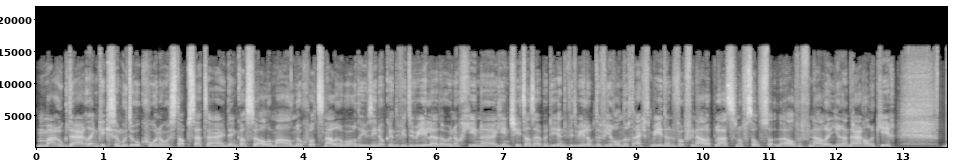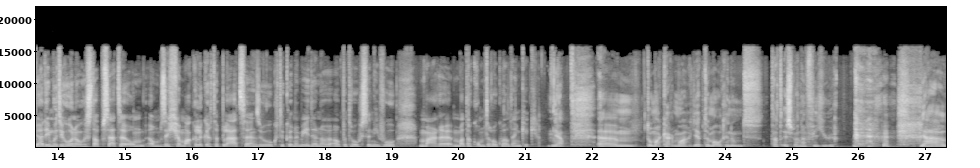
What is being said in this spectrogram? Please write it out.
Maar ook daar denk ik, ze moeten ook gewoon nog een stap zetten. Hè. Ik denk als ze allemaal nog wat sneller worden. Je ziet ook individueel hè, dat we nog geen, eh, geen cheetahs hebben die individueel op de 400 echt meedoen voor finale plaatsen of zelfs de halve finale hier en daar al een keer. Ja, die moeten gewoon nog een stap zetten om, om zich gemakkelijker te plaatsen en zo ook te kunnen meedoen op het hoogste niveau. Maar, eh, maar dat komt er ook wel, denk ik. Ja. Ehm, Thomas Carmois, je hebt hem al genoemd. Dat is wel een figuur. ja,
